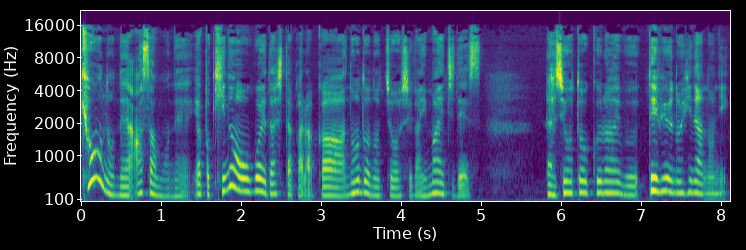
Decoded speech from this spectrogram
今日のね朝もねやっぱ昨日大声出したからか喉の調子がいまいちです。ラジオトークライブデビューの日なのに。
